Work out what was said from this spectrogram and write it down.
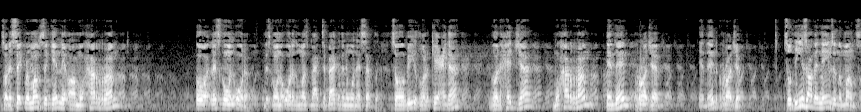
So the sacred months again, they are Muharram, or let's go in order. Let's go in order the ones back to back, and then the one that's separate. So it'll be Dhul Qi'dah, Dhul Hijjah, Muharram, and then Rajab, and then Rajab. So these are the names of the months.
